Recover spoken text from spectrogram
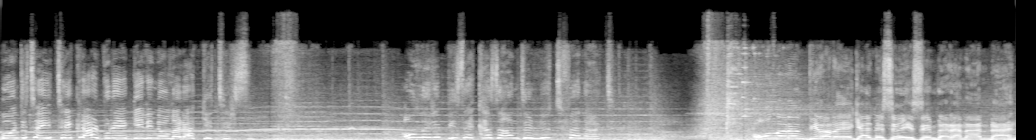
Bondita'yı tekrar buraya gelin olarak getirsin. Onları bize kazandır lütfen artık. Onların bir araya gelmesine izin veremem ben.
